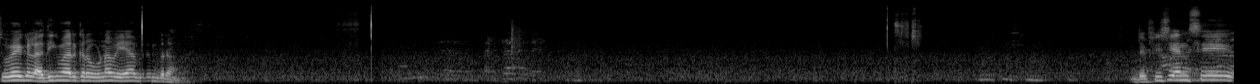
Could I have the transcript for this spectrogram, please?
சுவைகள் அதிகமாக இருக்கிற உணவை ஏன் விரும்புகிறாங்க டெஃபிஷியன்சி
